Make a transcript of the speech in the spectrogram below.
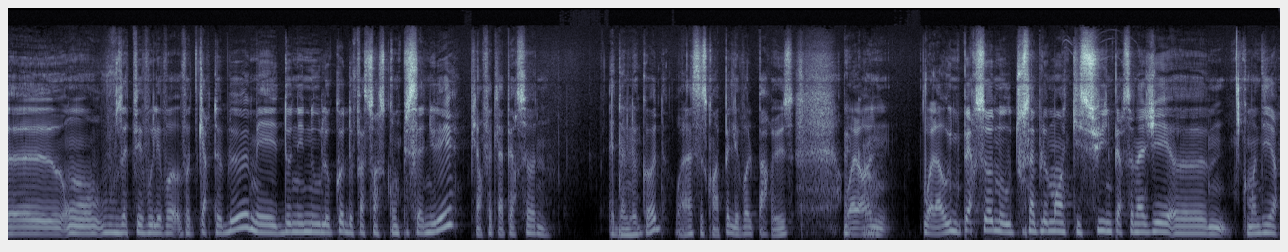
euh, on vous a fait voler vo- votre carte bleue, mais donnez-nous le code de façon à ce qu'on puisse l'annuler, puis en fait la personne, elle donne Mhm. le code, voilà, c'est ce qu'on appelle les vols par ruse. Ou alors une, voilà, ou une personne, ou tout simplement qui suit une personne âgée, euh, comment dire,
